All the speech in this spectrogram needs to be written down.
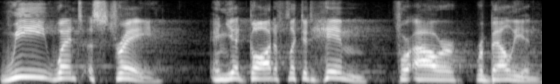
We went astray, and yet God afflicted him for our rebellion.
